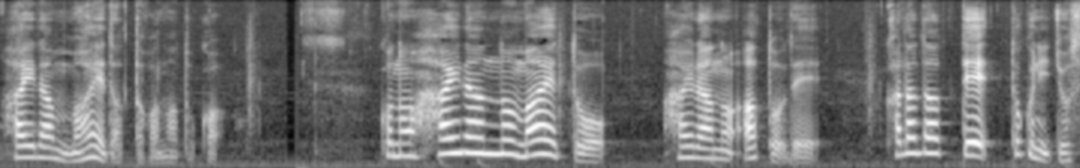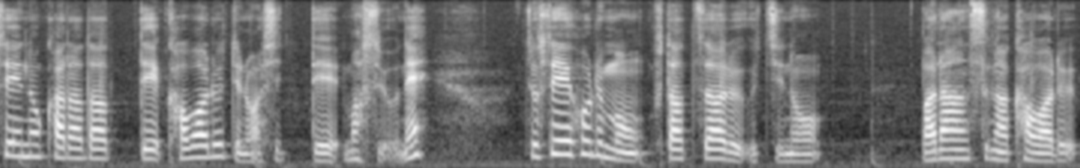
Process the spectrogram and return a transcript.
排卵前だったかなとか。この排卵の前と排卵の後で体って特に女性の体って変わるっていうのは知ってますよね。女性ホルモン2つあるうちのバランスが変わる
